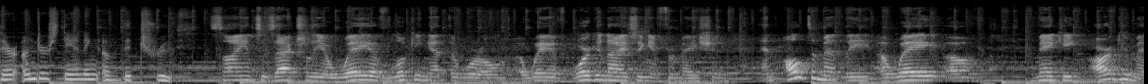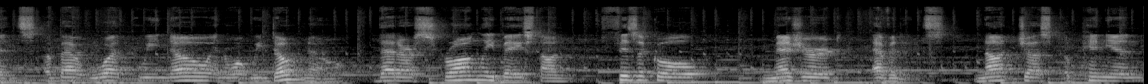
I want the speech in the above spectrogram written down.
their understanding of the truth. Science is actually a way of looking at the world, a way of organizing information, and ultimately a way of making arguments about what we know and what we don't know that are strongly based on physical, measured evidence, not just opinion,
